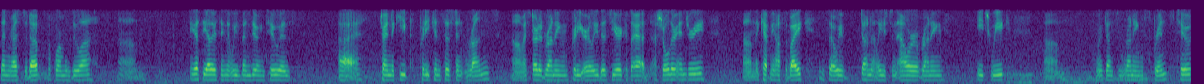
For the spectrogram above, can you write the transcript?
then rested up before Missoula. Um, I guess the other thing that we've been doing too is uh, trying to keep pretty consistent runs Um, I started running pretty early this year because I had a shoulder injury um, that kept me off the bike, and so we've done at least an hour of running each week. Um, we've done some running sprints too,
